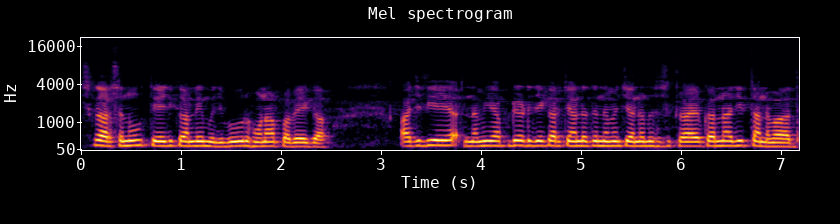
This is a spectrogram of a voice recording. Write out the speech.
ਸੰਘਰਸ਼ ਨੂੰ ਤੇਜ਼ ਕਰਨ ਲਈ ਮਜਬੂਰ ਹੋਣਾ ਪਵੇਗਾ। ਅੱਜ ਦੀ ਇਹ ਨਵੀਂ ਅਪਡੇਟ ਜੇਕਰ ਚੈਨਲ ਤੇ ਨਵੇਂ ਚੈਨਲ ਨੂੰ ਸਬਸਕ੍ਰਾਈਬ ਕਰਨਾ ਜੀ, ਧੰਨਵਾਦ।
